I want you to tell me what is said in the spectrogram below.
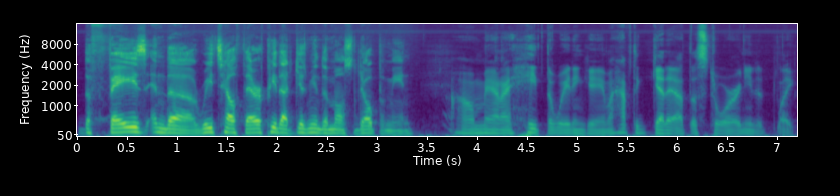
the phase in the retail therapy that gives me the most dopamine. Oh man, I hate the waiting game. I have to get it at the store. I need to like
